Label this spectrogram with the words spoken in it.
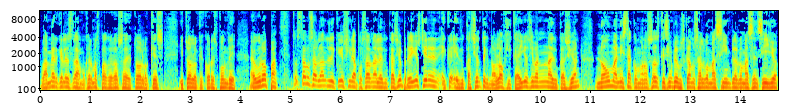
La Merkel es la mujer más poderosa de todo lo que es y todo lo que corresponde a Europa. Entonces estamos hablando de que ellos sí le apostaron a la educación, pero ellos tienen e- educación tecnológica. Ellos llevan una educación no humanista como nosotros, que siempre buscamos algo más simple, algo más sencillo,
